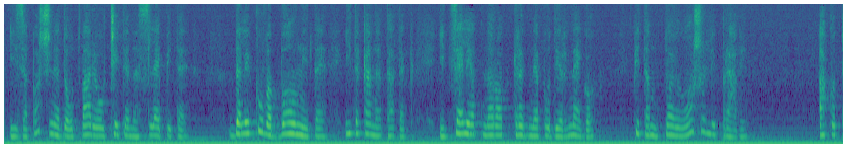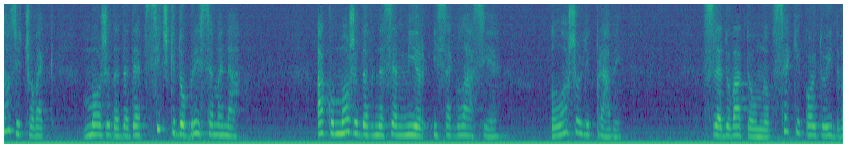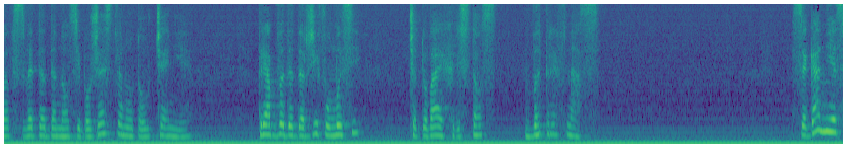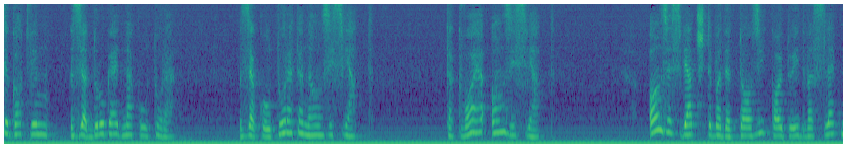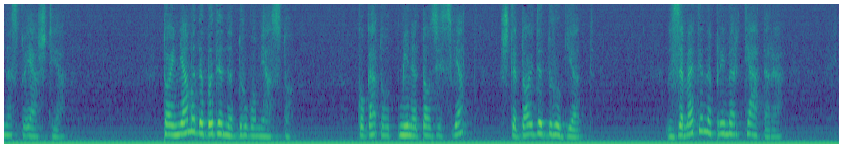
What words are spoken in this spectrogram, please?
и започне да отваря очите на слепите, да лекува болните и така нататък, и целият народ тръгне подир него, питам, той лошо ли прави? Ако този човек може да даде всички добри семена, ако може да внесе мир и съгласие, лошо ли прави? Следователно, всеки, който идва в света да носи божественото учение, трябва да държи в ума си, че това е Христос вътре в нас. Сега ние се готвим за друга една култура, за културата на онзи свят. Какво е онзи свят? Онзи свят ще бъде този, който идва след настоящия – той няма да бъде на друго място. Когато отмине този свят, ще дойде другият. Вземете, например, театъра.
